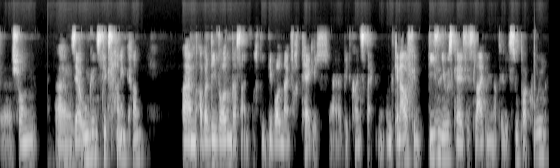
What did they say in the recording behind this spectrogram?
äh, schon äh, mhm. sehr ungünstig sein kann. Ähm, aber die wollen das einfach, die, die wollen einfach täglich äh, Bitcoin stacken. Und genau für diesen Use Case ist Lightning natürlich super cool,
